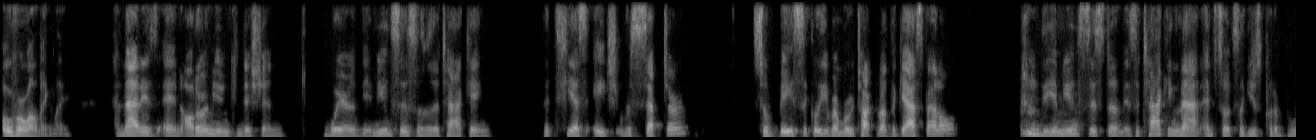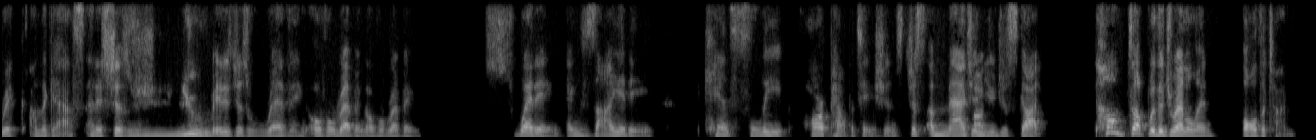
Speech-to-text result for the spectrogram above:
overwhelmingly. And that is an autoimmune condition where the immune system is attacking the TSH receptor. So basically, remember we talked about the gas pedal? the immune system is attacking that. And so it's like you just put a brick on the gas and it's just, it is just revving, over revving, over revving, sweating, anxiety, can't sleep, heart palpitations. Just imagine you just got pumped up with adrenaline all the time.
